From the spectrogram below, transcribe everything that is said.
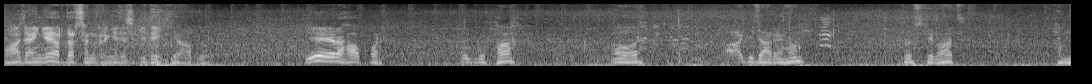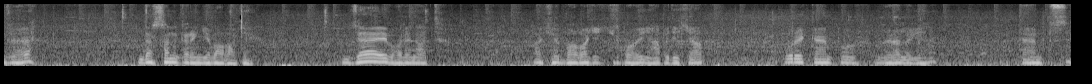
वहाँ जाएँगे और दर्शन करेंगे जैसे कि देखिए आप लोग ये रहा ऊपर। वो गुफा, और आगे जा रहे हैं हम। तो उसके बाद हम जो है दर्शन करेंगे बाबा के। जय भोलेनाथ। आखिर बाबा की कृपा हुई। यहाँ पे देखिए आप, पूरे कैंप वगैरह लगे हैं। कैंप से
